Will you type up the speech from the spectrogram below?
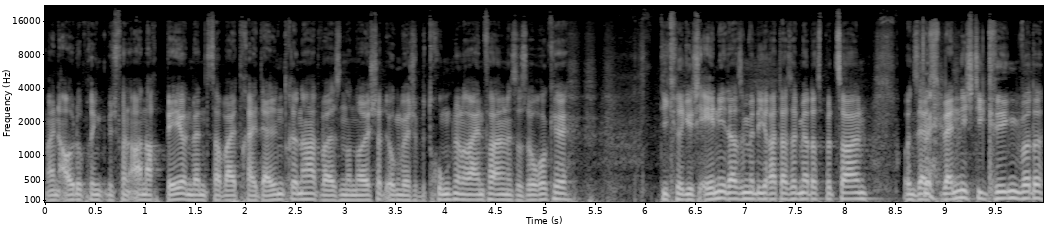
Mein Auto bringt mich von A nach B und wenn es dabei drei Dellen drin hat, weil es in der Neustadt irgendwelche Betrunkenen reinfallen, ist das auch okay. Die kriege ich eh nie, dass sie, mir die, dass sie mir das bezahlen. Und selbst wenn ich die kriegen würde,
